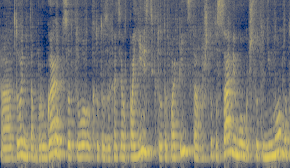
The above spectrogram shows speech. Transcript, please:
а, то они там поругаются, то кто-то захотел поесть, кто-то попить, там что-то сами могут, что-то не могут,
